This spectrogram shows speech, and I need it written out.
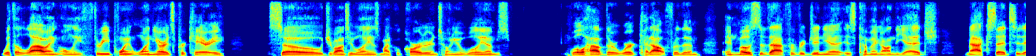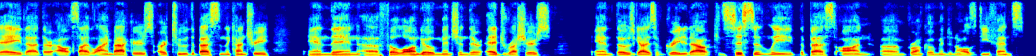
with allowing only 3.1 yards per carry. So Javonte Williams, Michael Carter, Antonio Williams will have their work cut out for them. And most of that for Virginia is coming on the edge. Max said today that their outside linebackers are two of the best in the country. And then uh, Phil Longo mentioned their edge rushers. And those guys have graded out consistently the best on um, Bronco Mendenhall's defense.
